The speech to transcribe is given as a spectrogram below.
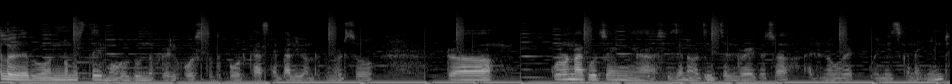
हेलो एभ्रिवान नमस्ते म हो गुन्द फ्रेल host of the podcast Nepali entrepreneur so र कोरोनाको चाहिँ सिजन अझै चलिरहेको छ। I don't know when is gonna end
